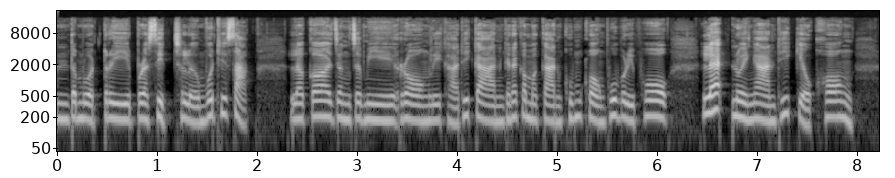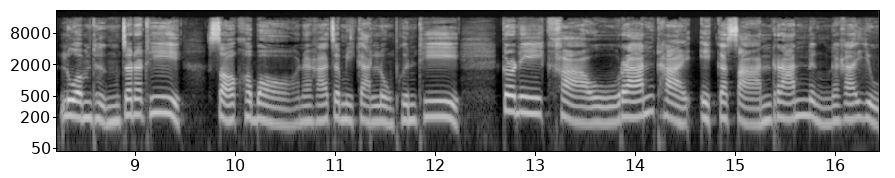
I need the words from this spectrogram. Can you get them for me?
ลตำรวจตรีประสิทธิ์เฉลิมวุฒิศักดิ์แล้วก็ยังจะมีรองเลขาธิการคณะกรรมการคุ้มครองผู้บริโภค และหน่วยงานที่เกี่ยวข้อง รวมถึงเจ้าหน้าที่สคบนะคะ จะมีการลงพื้นที่ กรณีข่าวร้านถ่ายเอกสารร้านหนึ่งนะคะ อยู่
